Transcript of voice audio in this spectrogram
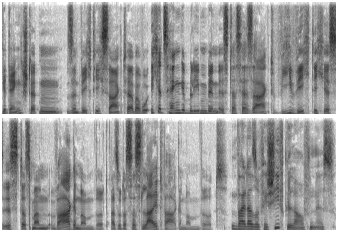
Gedenkstätten sind wichtig, sagt er. Aber wo ich jetzt hängen geblieben bin, ist, dass er sagt, wie wichtig es ist, dass man wahrgenommen wird, also dass das Leid wahrgenommen wird. Weil da so viel schiefgelaufen ist.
